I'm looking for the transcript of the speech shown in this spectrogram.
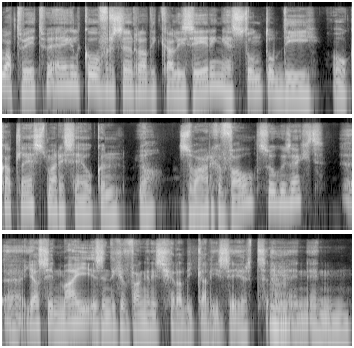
Wat weten we eigenlijk over zijn radicalisering? Hij stond op die OCAT-lijst, maar is hij ook een ja, zwaar geval, zogezegd? Uh, Yassin Mai is in de gevangenis geradicaliseerd mm. in, in,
